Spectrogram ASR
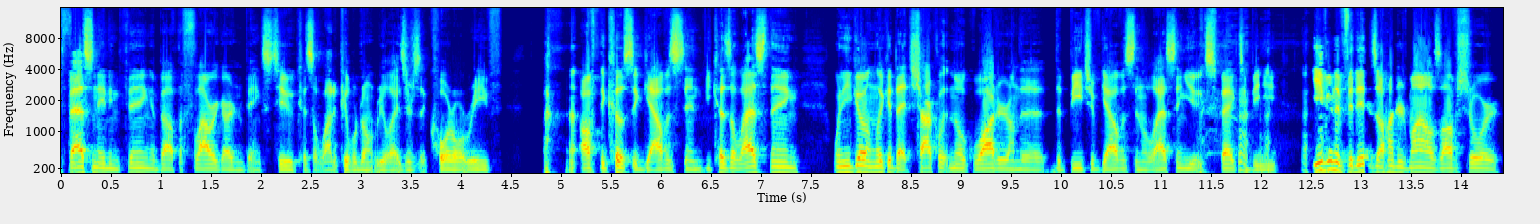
fascinating thing about the flower garden banks too, because a lot of people don't realize there's a coral reef off the coast of Galveston. Because the last thing when you go and look at that chocolate milk water on the the beach of Galveston, the last thing you expect to be, even if it is hundred miles offshore,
